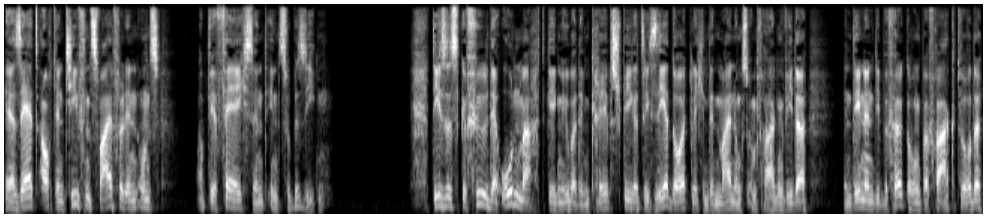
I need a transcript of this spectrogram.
er sät auch den tiefen Zweifel in uns, ob wir fähig sind, ihn zu besiegen. Dieses Gefühl der Ohnmacht gegenüber dem Krebs spiegelt sich sehr deutlich in den Meinungsumfragen wider, in denen die Bevölkerung befragt wurde,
